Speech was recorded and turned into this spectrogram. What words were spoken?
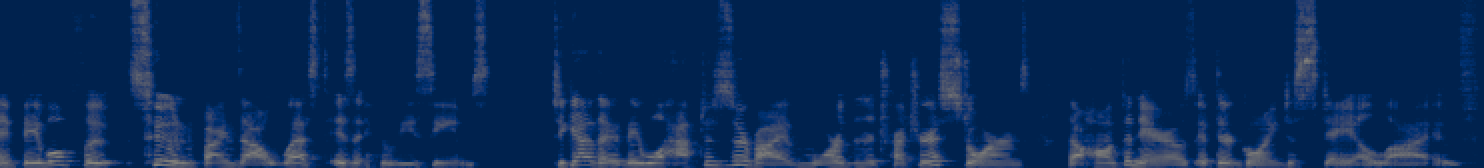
and Fable soon finds out West isn't who he seems. Together, they will have to survive more than the treacherous storms that haunt the Narrows if they're going to stay alive.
